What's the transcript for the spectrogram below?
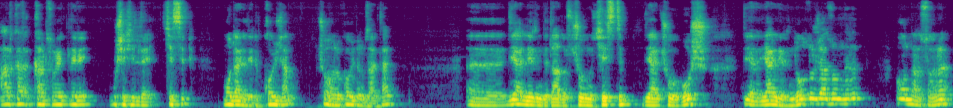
Arka kartonetleri bu şekilde kesip modelleri koyacağım. Çoğunu koydum zaten. Ee, diğerlerini de daha doğrusu çoğunu kestim. Diğer çoğu boş. Diğer yerlerini dolduracağız onların. Ondan sonra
